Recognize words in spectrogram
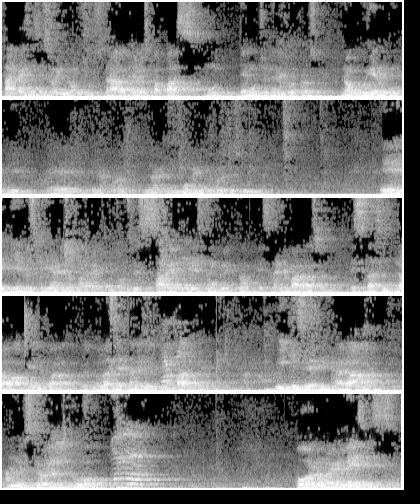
Tal vez ese sueño frustrado que los papás de muchos de nosotros no pudieron cumplir eh, en, algún momento pues, de su vida. Eh, y ellos querían eso para ella. Entonces, saber que en este momento está en embarazo, está sin trabajo y en embarazo, pues no la aceptan en ninguna parte, y que se dedicará a nuestro hijo por nueve meses,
